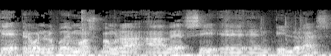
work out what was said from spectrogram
Pero bueno, lo podemos, vamos a, ver si eh, en píldoras,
